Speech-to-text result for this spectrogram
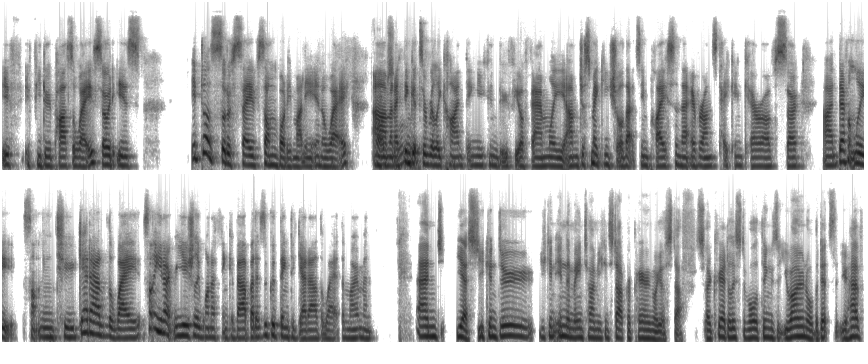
if if you do pass away. So it is it does sort of save somebody money in a way. Um, and I think it's a really kind thing you can do for your family, um, just making sure that's in place and that everyone's taken care of. So, uh, definitely something to get out of the way, something you don't usually want to think about, but it's a good thing to get out of the way at the moment. And yes, you can do, you can, in the meantime, you can start preparing all your stuff. So, create a list of all the things that you own, all the debts that you have,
